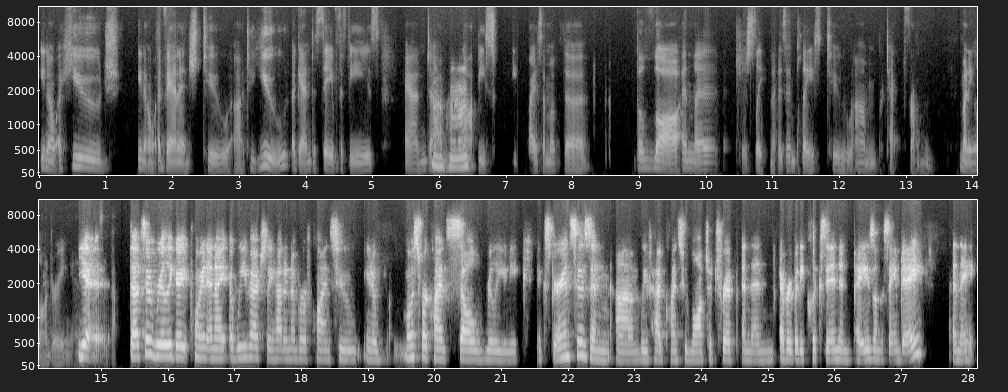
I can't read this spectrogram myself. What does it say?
you know, a huge, you know, advantage to, uh, to you, again, to save the fees and, um, Mhm. not be squeezed by some of the, the law and legislation that is in place to, um, protect from money laundering and Yeah, like that. That's a really great point, and I we've actually had a number of clients who, you know, most of our clients sell really unique experiences, and um, we've had clients who launch a trip and then everybody clicks in and pays on the same day, and they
